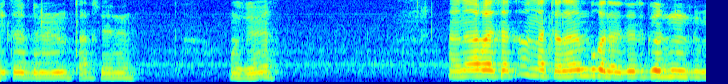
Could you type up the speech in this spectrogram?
Tekrar dönelim tavsiyenin hocaya. Yani arkadaşlar anlatacaklarım bu kadardır. Gördüğünüz gibi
